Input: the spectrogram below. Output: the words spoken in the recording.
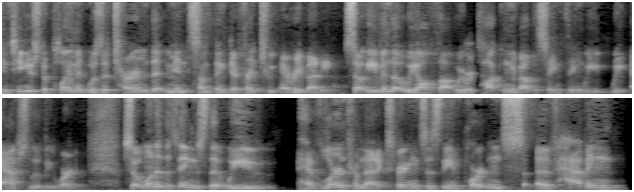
continuous deployment was a term that meant something different to everybody. So even though we all thought we were talking about the same thing, we, we absolutely weren't. So one of the things that we have learned from that experience is the importance of having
